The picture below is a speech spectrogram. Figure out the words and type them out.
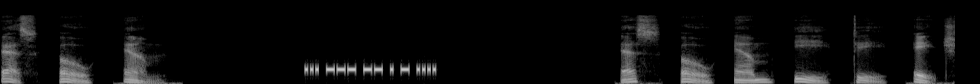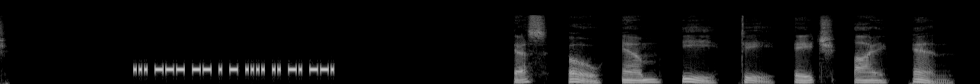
S O M. S O M E T H. S O M E T H I N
